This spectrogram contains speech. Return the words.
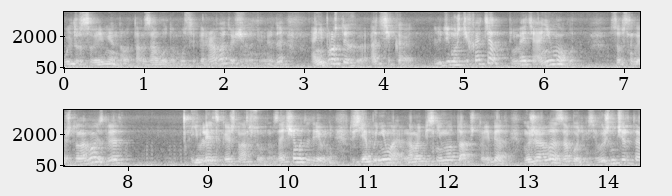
ультрасовременного там завода мусоперерабатывающего, например, да, они просто их отсекают. Люди, может, и хотят, понимаете, они могут. Собственно говоря, что, на мой взгляд, является, конечно, абсурдным. Зачем это требование? То есть я понимаю, нам объяснено так, что, ребят, мы же о вас заботимся, вы же ни черта,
